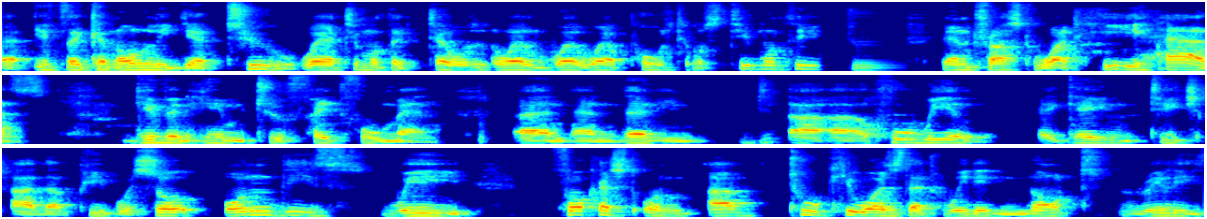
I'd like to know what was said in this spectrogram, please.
uh, if they can only get two where timothy tells well where, where paul tells timothy to entrust what he has given him to faithful men and and then in, uh, uh who will again teach other people. So on these we focused on uh, two keywords that we did not really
